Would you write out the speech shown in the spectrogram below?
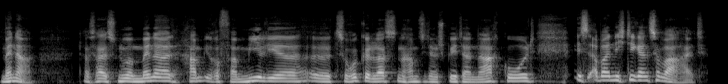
Männer. Das heißt, nur Männer haben ihre Familie äh, zurückgelassen, haben sie dann später nachgeholt. Ist aber nicht die ganze Wahrheit.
